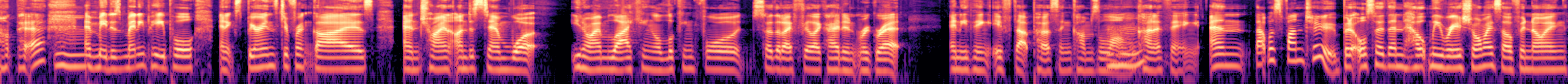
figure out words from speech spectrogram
out there Mm. and meet as many people and experience different guys and try and understand what you know I'm liking or looking for, so that I feel like I didn't regret anything if that person comes along, Mhm. kind of thing. And that was fun too. But it also then helped me reassure myself in knowing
